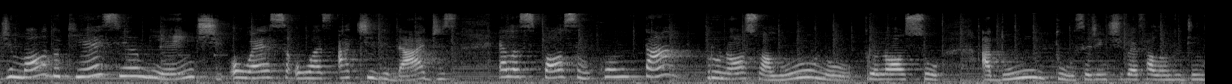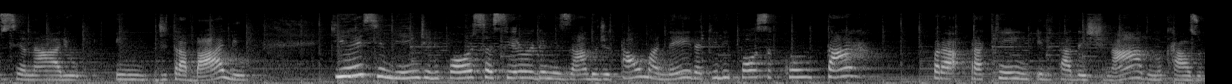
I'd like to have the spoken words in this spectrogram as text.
de modo que esse ambiente ou essa ou as atividades elas possam contar para o nosso aluno, para o nosso adulto, se a gente estiver falando de um cenário em, de trabalho, que esse ambiente ele possa ser organizado de tal maneira que ele possa contar para quem ele está destinado, no caso,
